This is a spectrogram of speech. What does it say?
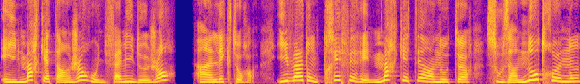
et il market un genre ou une famille de genres à un lectorat. Il va donc préférer marketer un auteur sous un autre nom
